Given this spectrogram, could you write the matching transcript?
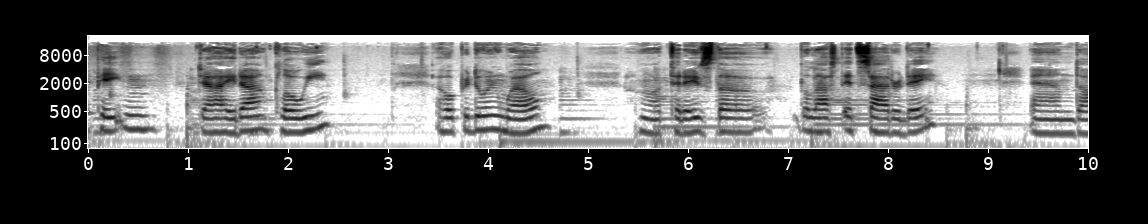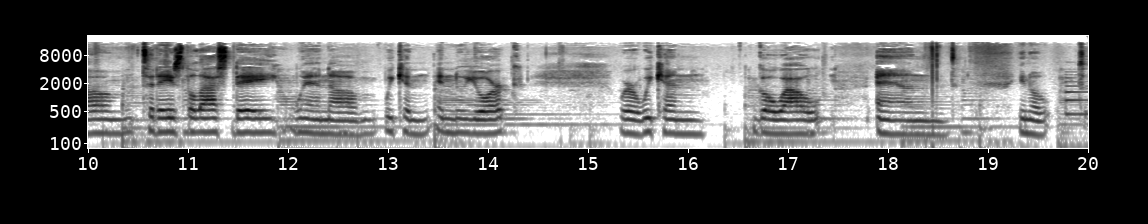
Peyton, Jahida, Chloe. I hope you're doing well. Uh, today's the the last. It's Saturday, and um, today's the last day when um, we can in New York, where we can go out and you know, t-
